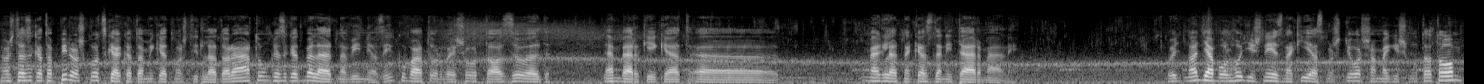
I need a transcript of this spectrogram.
Most ezeket a piros kockákat, amiket most itt ledaráltunk, ezeket be lehetne vinni az inkubátorba, és ott a zöld emberkéket meg lehetne kezdeni termelni. Hogy nagyjából hogy is néznek ki, ezt most gyorsan meg is mutatom.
